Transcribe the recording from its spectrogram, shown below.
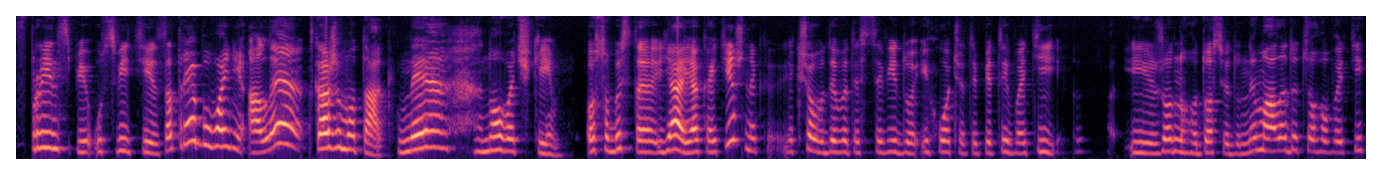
в принципі, у світі затребувані, але, скажімо так, не новачки. Особисто я, як айтішник, якщо ви дивитесь це відео і хочете піти в ІТ, і жодного досвіду не мали до цього в ІТ,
